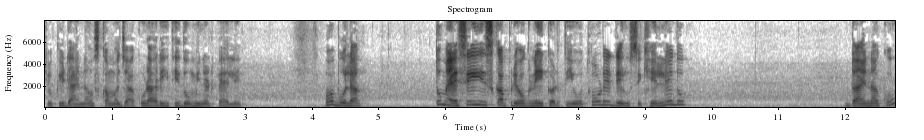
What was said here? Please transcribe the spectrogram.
क्योंकि डायना उसका मज़ाक उड़ा रही थी दो मिनट पहले। वह बोला, तुम ऐसे ही इसका प्रयोग नहीं करती हो, थोड़ी देर उसे खेलने दो। डायना को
